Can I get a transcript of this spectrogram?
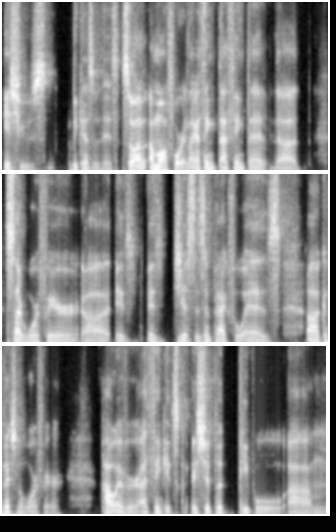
issues because of this. So I'm, I'm all for it. Like I think I think that uh, cyber warfare uh, is is just as impactful as uh, conventional warfare. However, I think it's it should put people um,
